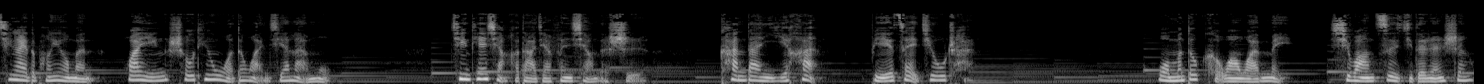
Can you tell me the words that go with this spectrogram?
亲爱的朋友们，欢迎收听我的晚间栏目。今天想和大家分享的是：看淡遗憾，别再纠缠。我们都渴望完美，希望自己的人生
